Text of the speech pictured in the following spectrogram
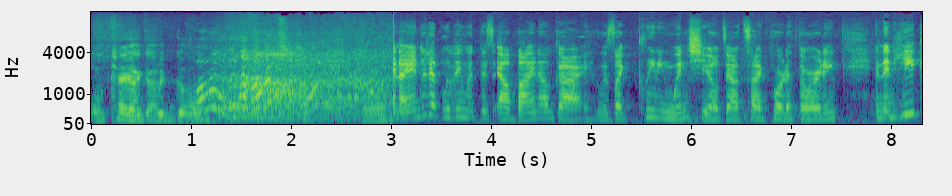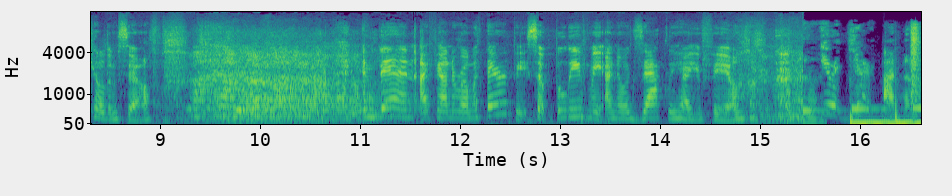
Okay, I gotta go. And I ended up living with this albino guy who was like cleaning windshields outside Port Authority. And then he killed himself. and then I found aromatherapy. So believe me, I know exactly how you feel. You're a jerk. I know.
